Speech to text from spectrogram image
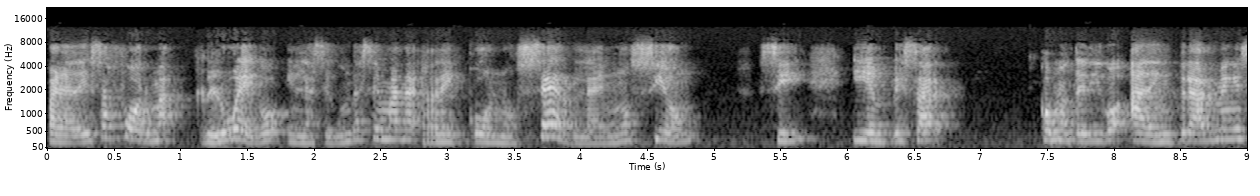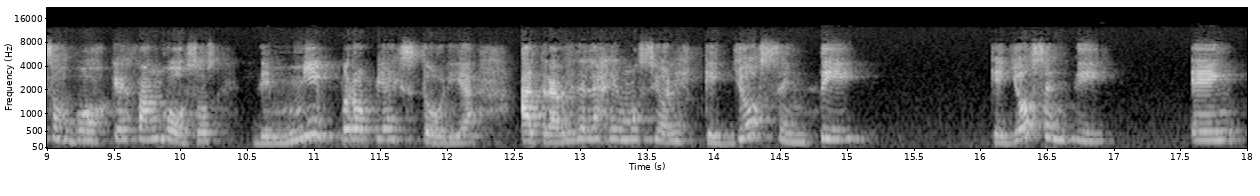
para de esa forma, luego, en la segunda semana, reconocer la emoción, ¿sí? Y empezar, como te digo, adentrarme en esos bosques fangosos de mi propia historia a través de las emociones que yo sentí, que yo sentí en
